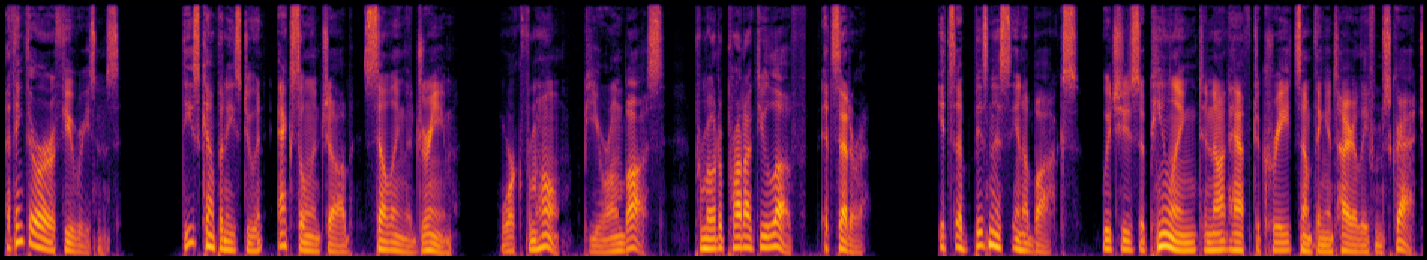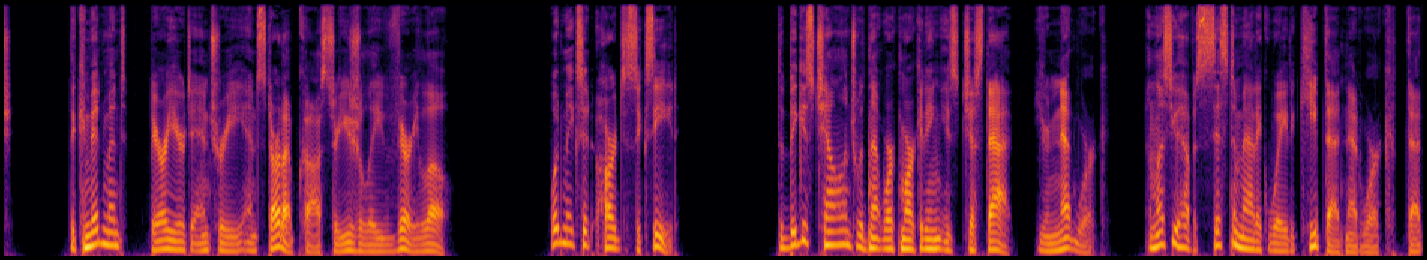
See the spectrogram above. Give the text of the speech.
I think there are a few reasons. These companies do an excellent job selling the dream work from home, be your own boss, promote a product you love, etc. It's a business in a box, which is appealing to not have to create something entirely from scratch. The commitment, barrier to entry, and startup costs are usually very low. What makes it hard to succeed? The biggest challenge with network marketing is just that your network. Unless you have a systematic way to keep that network, that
